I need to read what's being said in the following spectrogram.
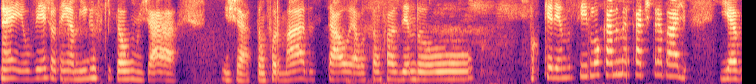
É, eu vejo, eu tenho amigas que estão já já estão formadas e tal, elas estão fazendo querendo se locar no mercado de trabalho. E é,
